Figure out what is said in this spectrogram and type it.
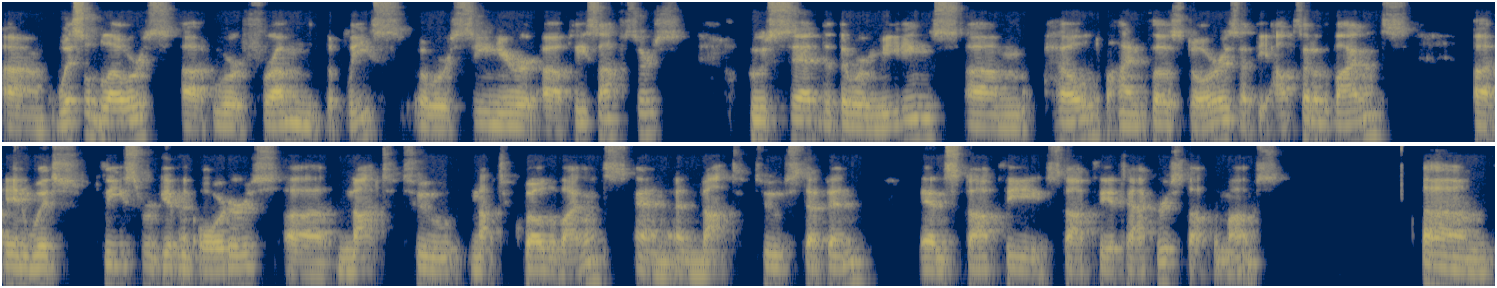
um, whistleblowers uh, who were from the police, who were senior uh, police officers, who said that there were meetings um, held behind closed doors at the outset of the violence, uh, in which police were given orders uh, not to not to quell the violence and and not to step in and stop the stop the attackers, stop the mobs. Um,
